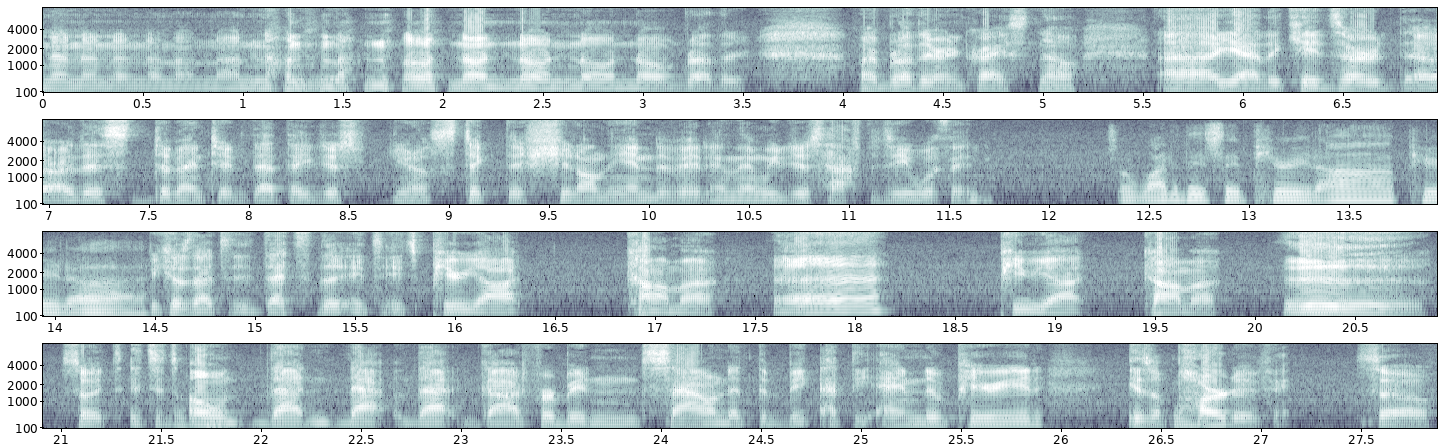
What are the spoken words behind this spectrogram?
No, no, no, no, no, no, no, no, no, no, no, no, no, brother, my brother in Christ. No, uh, yeah, the kids are are this demented that they just you know stick this shit on the end of it, and then we just have to deal with it So why did they say period ah period uh? because that's that's the it's it's period, comma, uh, period, comma, ugh. So it's it's its Okay. own that that that God forbidden sound at the big at the end of period is a part of it. So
